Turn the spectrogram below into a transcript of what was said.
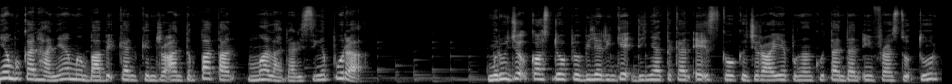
yang bukan hanya membabitkan kenderaan tempatan malah dari Singapura. Merujuk kos 20 bilion dinyatakan Exco Kejeraya Pengangkutan dan Infrastruktur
